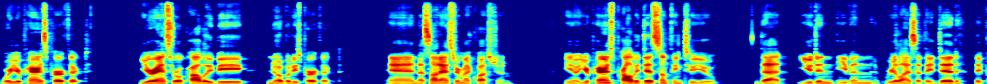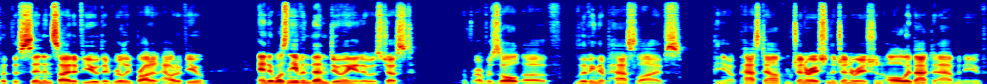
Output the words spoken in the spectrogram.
were your parents perfect? Your answer will probably be, nobody's perfect. And that's not answering my question. You know, your parents probably did something to you that you didn't even realize that they did. They put the sin inside of you, they really brought it out of you. And it wasn't even them doing it, it was just a result of living their past lives, you know, passed down from generation to generation, all the way back to Adam and Eve.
